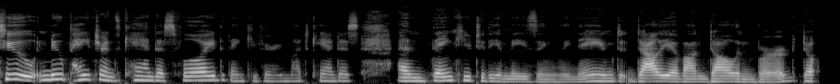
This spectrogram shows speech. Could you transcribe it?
to new patrons, Candace Floyd. Thank you very much, Candace. And thank you to the amazingly named Dahlia von Dolenberg. Do-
